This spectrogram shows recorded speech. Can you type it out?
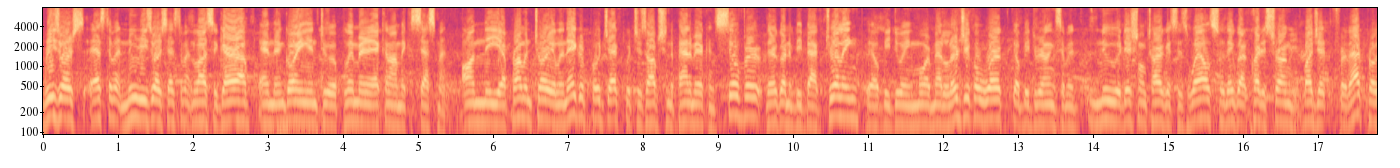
resource estimate, new resource estimate in La Cigarra, and then going into a preliminary economic assessment. On the uh, Promontorio La Negra project, which is option to Pan American Silver, they're going to be back drilling. They'll be doing more metallurgical work. They'll be drilling some new additional targets as well. So they've got quite a strong budget for that project.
